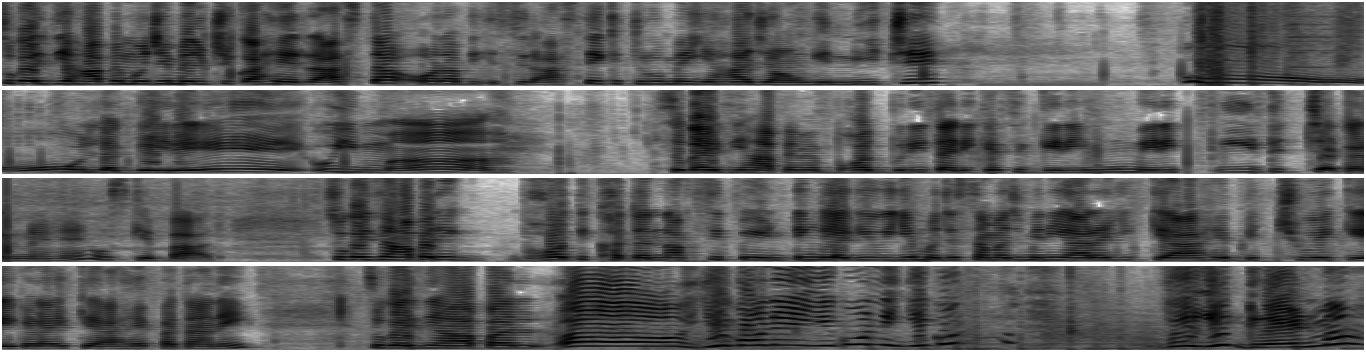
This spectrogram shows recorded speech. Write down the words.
सो गाइज़ यहाँ पे मुझे मिल चुका है रास्ता और अब इस रास्ते के थ्रू मैं यहाँ जाऊँगी नीचे। ओ लग गई रे। उई माँ। सो गाइज़ यहाँ पे मैं बहुत बुरी तरीके से गिरी हूँ, मेरी पीठ चटरने हैं उसके बाद। सो गाइज़ यहाँ पर एक बहुत ही खतरनाक सी पेंटिंग लगी हुई है, मुझे समझ में नहीं आ रहा ये क्या है, बिच्छू है, केकड़ा है, क्या है, पता नहीं। सो गाइज़ यहाँ पर ओ ये कौन है, ये कौन है, ये कौन वो ये ग्रैंड माँ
